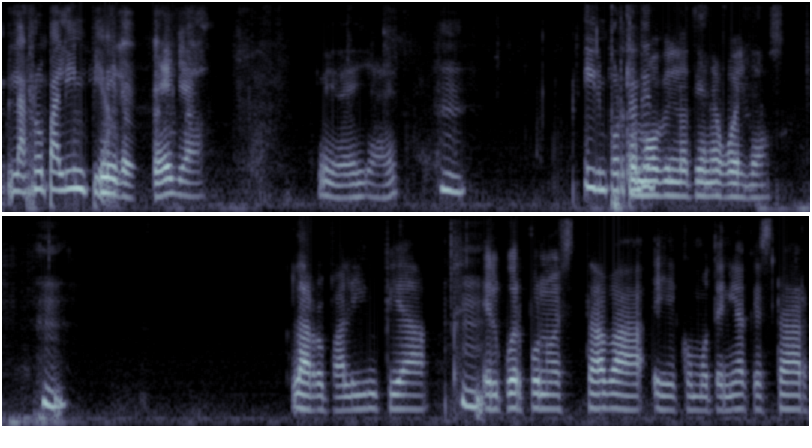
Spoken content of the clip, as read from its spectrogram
la ropa limpia. Ni de ella, ni de ella, ¿eh? Hmm. ¿Qué Importante. móvil no tiene huellas? Hmm, La ropa limpia, hmm. el cuerpo no estaba eh, como tenía que estar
